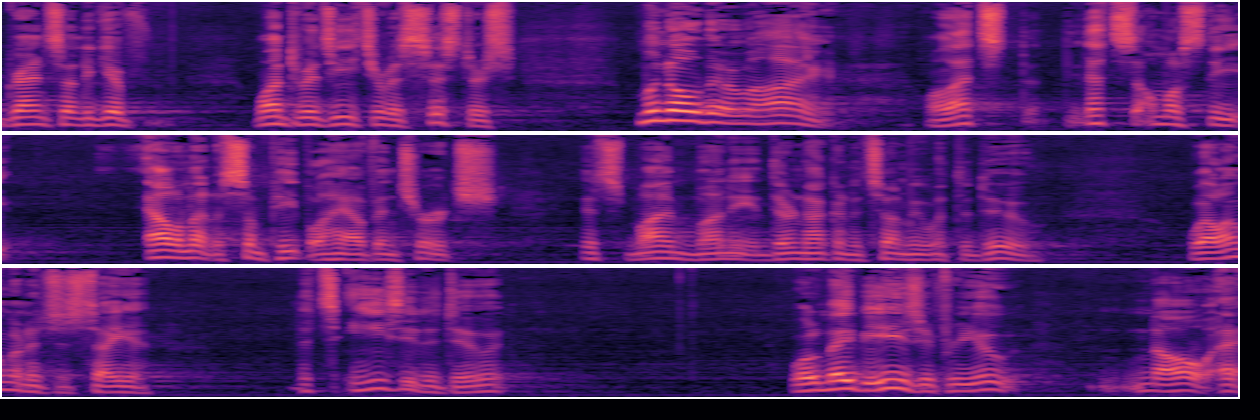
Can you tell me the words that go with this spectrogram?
grandson to give one to each of his sisters. Well, no, they're mine. Well, that's, that's almost the element that some people have in church. It's my money. They're not going to tell me what to do. Well, I'm going to just tell you, it's easy to do it. Well, it may be easy for you. No, uh,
